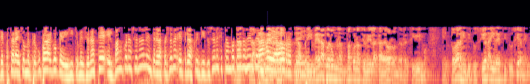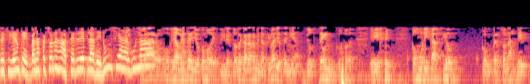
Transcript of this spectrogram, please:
de, pasar a eso, me preocupa algo que dijiste, mencionaste el Banco Nacional entre las personas, entre las instituciones que están votando la, gente la caja de ahorro. La, primera fueron el Banco Nacional y la caja de ahorro, donde recibimos. En todas las instituciones hay de instituciones. ¿Recibieron que van las personas a hacer las denuncias de algún lado? Claro, obviamente yo como director de carrera administrativa, yo tenía, yo tengo eh, comunicación con personas de,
